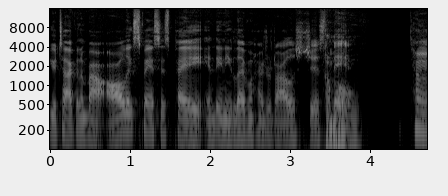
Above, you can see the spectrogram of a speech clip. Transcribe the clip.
you're talking about all expenses paid and then eleven hundred dollars just Come net. home. Hmm.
